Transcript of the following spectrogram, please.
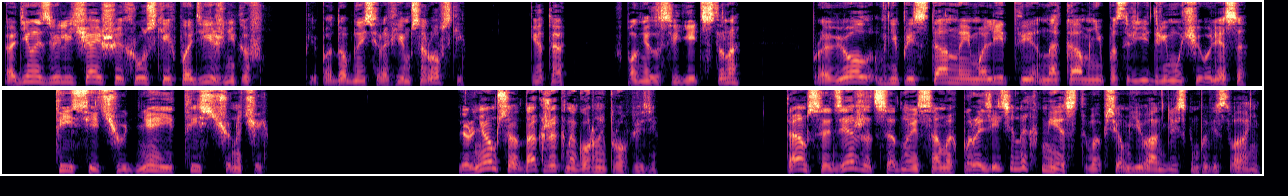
один из величайших русских подвижников, преподобный Серафим Саровский, это вполне засвидетельствовано, провел в непрестанной молитве на камне посреди дремучего леса тысячу дней и тысячу ночей. Вернемся, однако же, к Нагорной проповеди. Там содержится одно из самых поразительных мест во всем евангельском повествовании.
